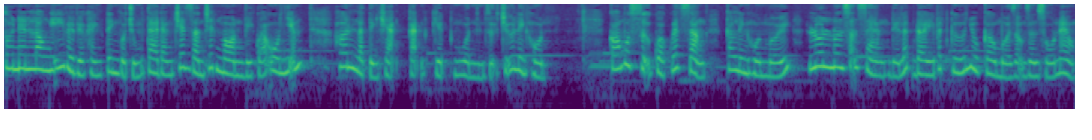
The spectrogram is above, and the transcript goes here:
tôi nên lo nghĩ về việc hành tinh của chúng ta đang chết dần chết mòn vì quá ô nhiễm, hơn là tình trạng cạn kiệt nguồn dự trữ linh hồn. Có một sự quả quyết rằng các linh hồn mới luôn luôn sẵn sàng để lấp đầy bất cứ nhu cầu mở rộng dân số nào.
